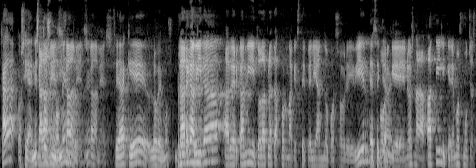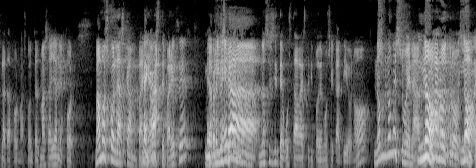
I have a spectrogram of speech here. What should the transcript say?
cada, o sea, en estos Cada mes, momentos. cada mes, ¿eh? cada mes. O sea que lo vemos. Larga vida a Berkami y toda plataforma que esté peleando por sobrevivir, porque no es nada fácil y queremos muchas plataformas. Cuantas más haya, mejor. Vamos con las campañas, Venga. ¿te parece? Me la primera, no sé si te gustaba este tipo de música, tío, ¿no? No, no me suena, me No, suenan otros. no, artistas,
